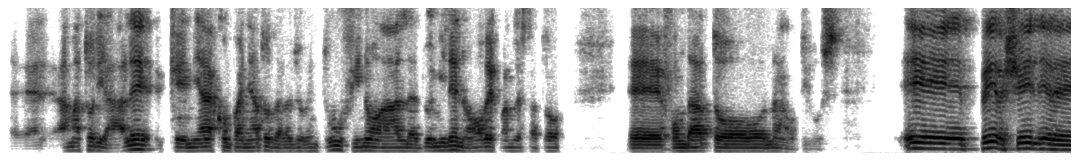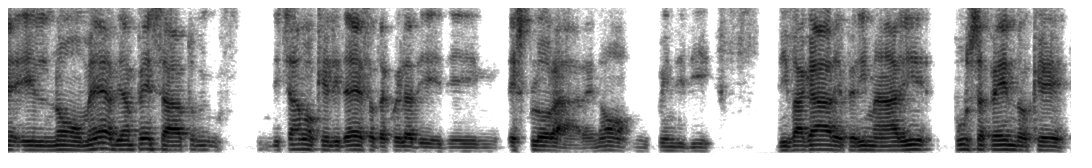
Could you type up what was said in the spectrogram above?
eh, amatoriale che mi ha accompagnato dalla gioventù fino al 2009 quando è stato eh, fondato Nautilus. E per scegliere il nome abbiamo pensato, diciamo che l'idea è stata quella di, di esplorare, no? quindi di, di, vagare per i mari, pur sapendo che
